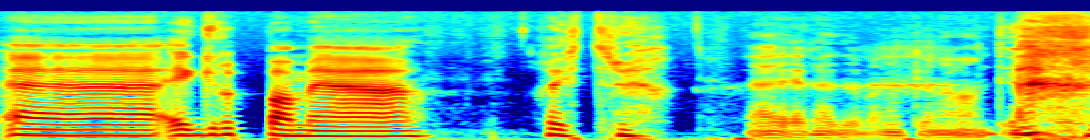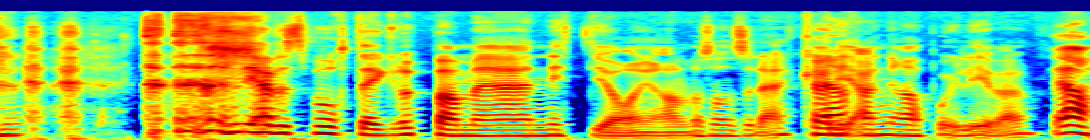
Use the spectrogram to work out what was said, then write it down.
Eh, Ei gruppe med Røyter du? Jeg er redd det var noe annet. Ja. De hadde spurt ei gruppe med 90-åringer eller noe sånt som det, hva Ja. de angrer på i livet. ja.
